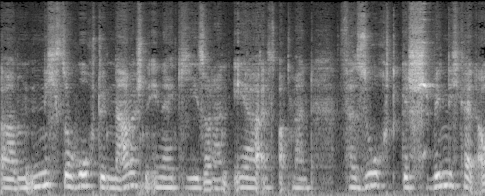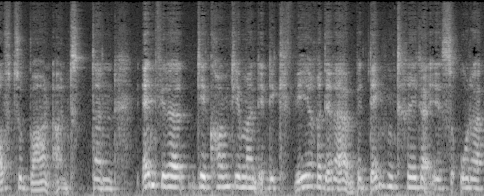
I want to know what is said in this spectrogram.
ähm, nicht so hochdynamischen Energie, sondern eher als ob man versucht, Geschwindigkeit aufzubauen und dann entweder dir kommt jemand in die Quere, der da Bedenkenträger ist oder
